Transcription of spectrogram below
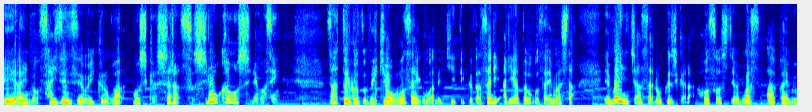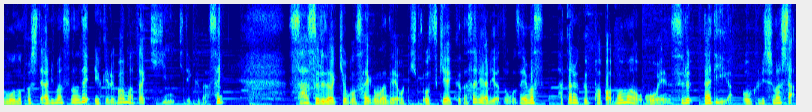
AI の最前線を行くのがもしかしたらスシローかもしれません。さあ、ということで今日も最後まで聞いてくださりありがとうございました。え毎日朝6時から放送しております。アーカイブも残してありますので、よければまた聞きに来てください。さあ、それでは今日も最後までおお付き合いくださりありがとうございます。働くパパ、ママを応援するダディがお送りしました。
